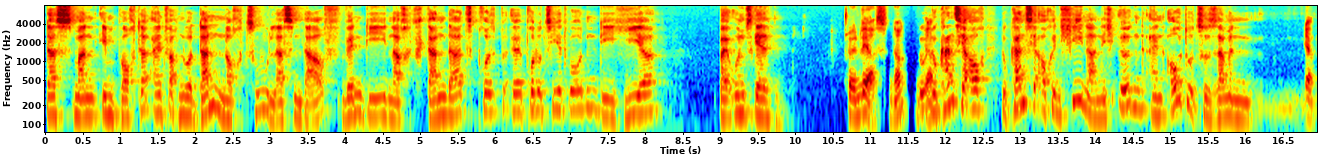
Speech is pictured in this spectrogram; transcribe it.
dass man Importe einfach nur dann noch zulassen darf, wenn die nach Standards pro, äh, produziert wurden, die hier bei uns gelten. schön wär's, ne? Du, du Ja, kannst ja auch, du kannst ja auch in China nicht irgendein Auto ja,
